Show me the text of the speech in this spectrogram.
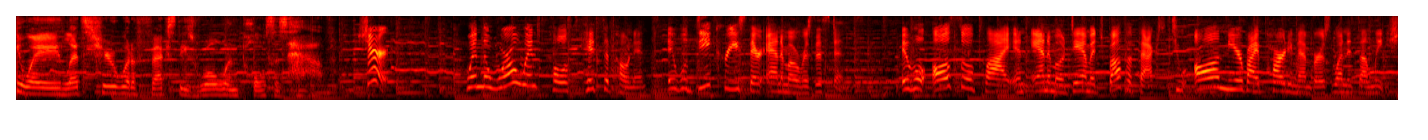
Anyway, let's hear what effects these whirlwind pulses have. Sure. When the whirlwind pulse hits opponents, it will decrease their Anemo resistance. It will also apply an Anemo damage buff effect to all nearby party members when it's unleashed.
